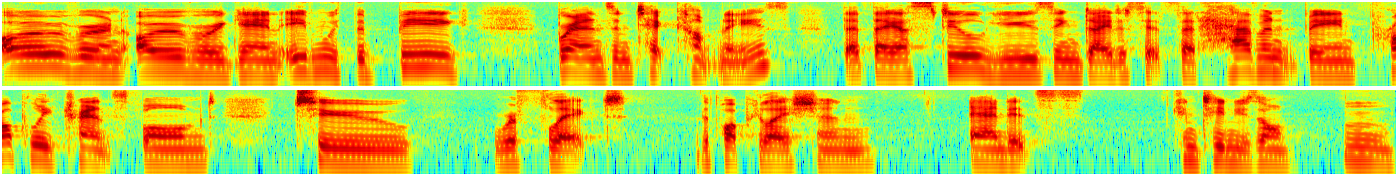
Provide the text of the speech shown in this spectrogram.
over and over again, even with the big brands and tech companies, that they are still using data sets that haven't been properly transformed to reflect the population, and it continues on. Mm.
